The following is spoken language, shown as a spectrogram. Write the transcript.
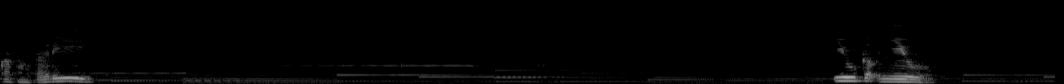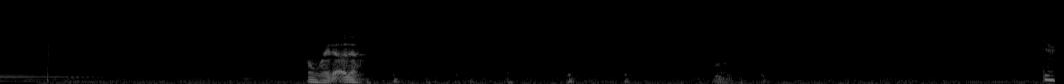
Qua phòng tớ đi yêu cậu nhiều không phải đỡ được They're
